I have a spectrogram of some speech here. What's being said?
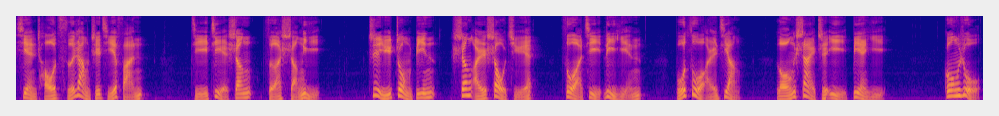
献酬辞让之节繁，即戒生，则省矣。至于众宾生而受爵。坐祭立饮，不坐而降，龙晒之意变矣。公入，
